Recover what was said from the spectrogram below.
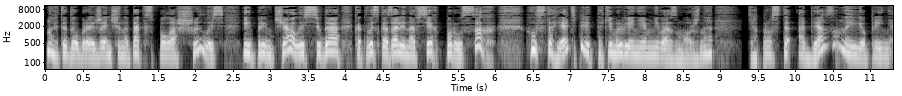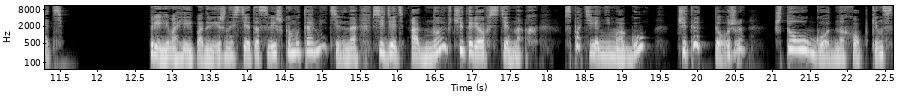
Но эта добрая женщина так всполошилась и примчалась сюда, как вы сказали, на всех парусах. Устоять перед таким рвением невозможно. Я просто обязана ее принять». При моей подвижности это слишком утомительно — сидеть одной в четырех стенах. Спать я не могу, читать тоже. Что угодно, Хопкинс,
